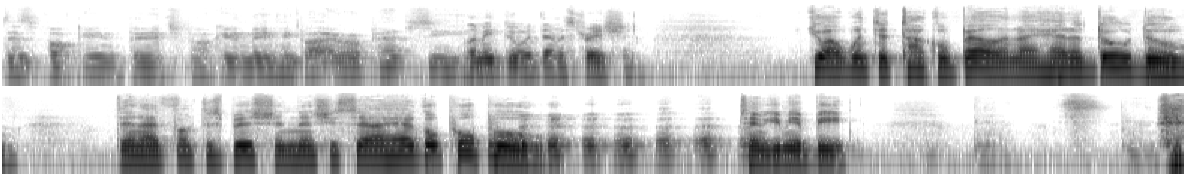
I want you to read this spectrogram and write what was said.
this fucking bitch fucking made me buy her a Pepsi. Let me do a demonstration. Yo, I went to Taco Bell and I had a doo doo. Then I fucked this bitch, and then she said I had to go poo poo. Tim, give me a beat.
